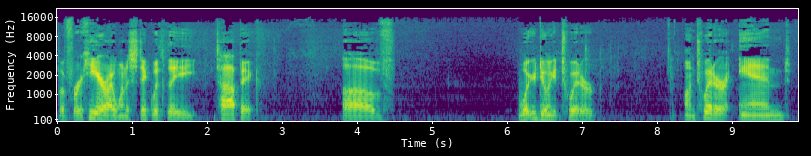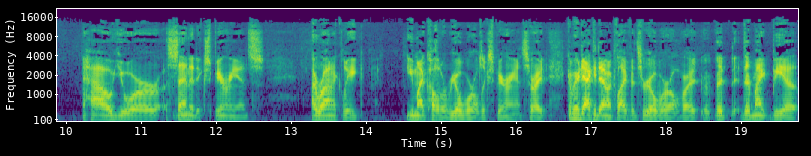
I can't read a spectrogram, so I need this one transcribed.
But for here, I want to stick with the topic of what you're doing at Twitter, on Twitter, and how your Senate experience, ironically, you might call it a real world experience, right? Compared to academic life, it's real world, right? But there might be a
